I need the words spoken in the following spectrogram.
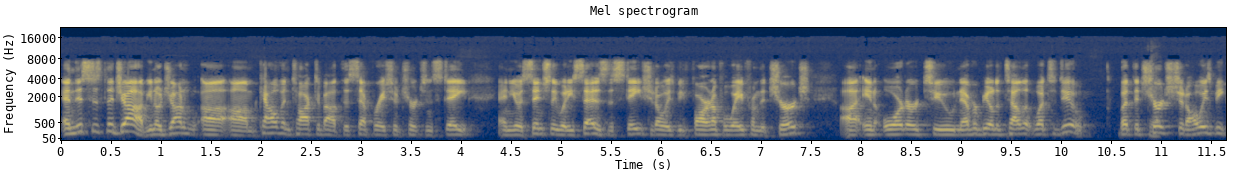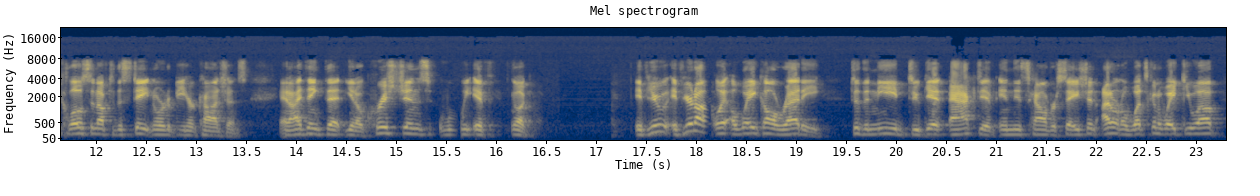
And this is the job. You know, John uh, um, Calvin talked about the separation of church and state, and you know, essentially what he said is the state should always be far enough away from the church uh, in order to never be able to tell it what to do but the church should always be close enough to the state in order to be her conscience. And I think that you know Christians, we, if look, if you if you're not awake already to the need to get active in this conversation, I don't know what's going to wake you up.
